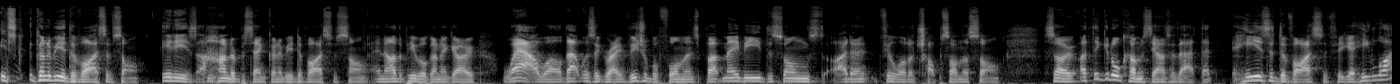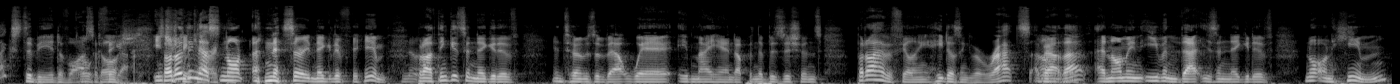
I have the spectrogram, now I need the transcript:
it's going to be a divisive song. It is 100% going to be a divisive song. And other people are going to go, wow, well, that was a great visual performance, but maybe the songs, I don't feel a lot of chops on the song. So I think it all comes down to that, that he is a divisive figure. He likes to be a divisive Oh, figure. So I don't think that's not a necessary negative for him, but I think it's a negative in terms of about where it may end up in the positions. But I have a feeling he doesn't give a rat's about no. that. And I mean, even that is a negative, not on him,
